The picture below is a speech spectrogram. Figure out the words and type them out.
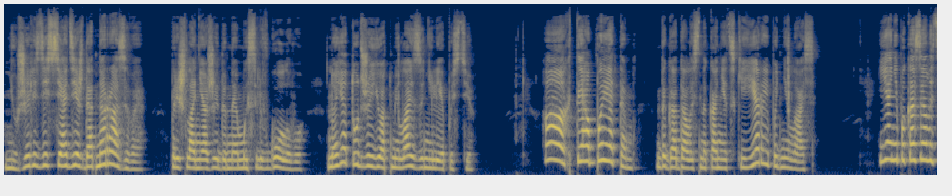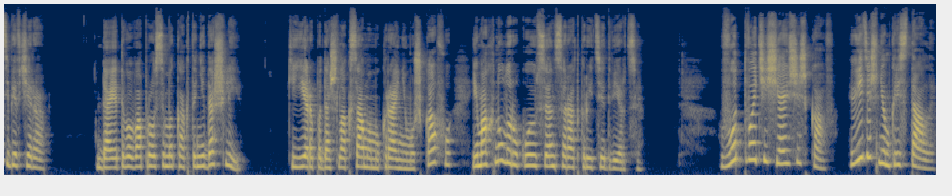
Неужели здесь вся одежда одноразовая? Пришла неожиданная мысль в голову, но я тут же ее отмела из-за нелепости. «Ах, ты об этом!» – догадалась наконец Киера и поднялась. «Я не показала тебе вчера». До этого вопроса мы как-то не дошли. Киера подошла к самому крайнему шкафу и махнула рукой у сенсора открытия дверцы. «Вот твой очищающий шкаф. Видишь в нем кристаллы?»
